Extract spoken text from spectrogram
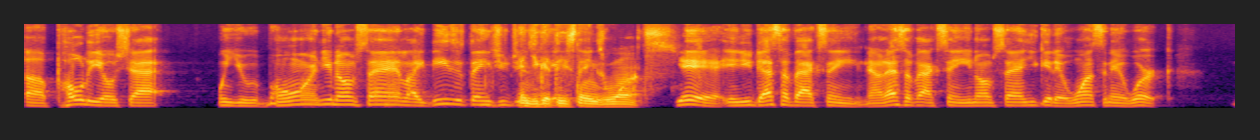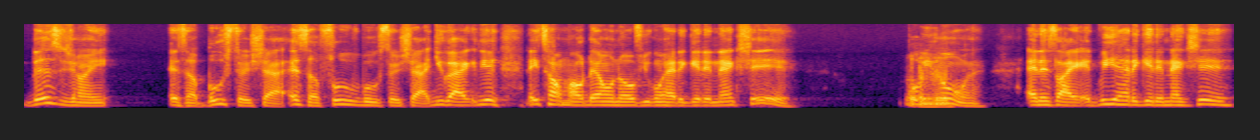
a polio shot when you were born. You know what I'm saying? Like these are things you just and you get, get these things once. Yeah, and you that's a vaccine. Now that's a vaccine. You know what I'm saying? You get it once and it work. This joint is a booster shot. It's a flu booster shot. You got you, they talking about they don't know if you're gonna have to get it next year. What mm-hmm. we doing? And it's like if we had to get it next year,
